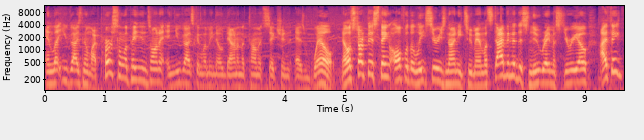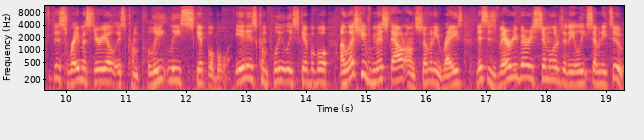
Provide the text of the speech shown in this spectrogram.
and let you guys know my personal opinions on it and you guys can let me know down in the comment section as well. Now let's start this thing off with Elite Series 92, man. Let's dive into this new Rey Mysterio. I think this Rey Mysterio is completely skippable. It is completely skippable. Unless you've missed out on so many Reys, this is very, very similar to the Elite 72.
